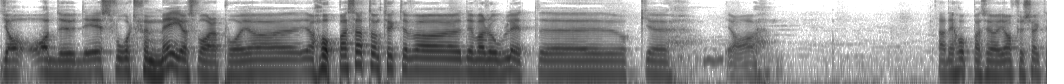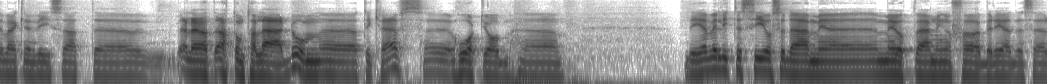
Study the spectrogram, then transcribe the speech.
Ja du, det är svårt för mig att svara på. Jag, jag hoppas att de tyckte var, det var roligt. Eh, och eh, ja, Ja, det hoppas jag. Jag försökte verkligen visa att, eh, eller att, att de tar lärdom, eh, att det krävs eh, hårt jobb. Det är väl lite si och sådär med, med uppvärmning och förberedelser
